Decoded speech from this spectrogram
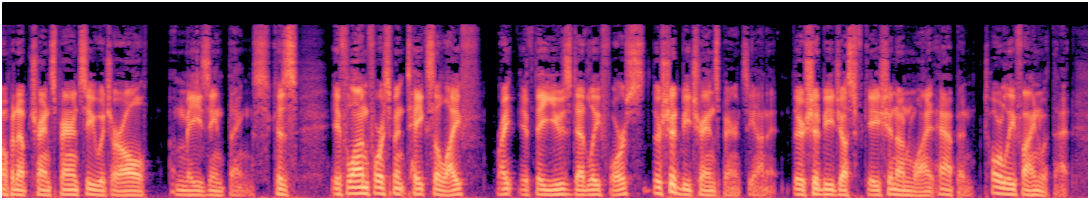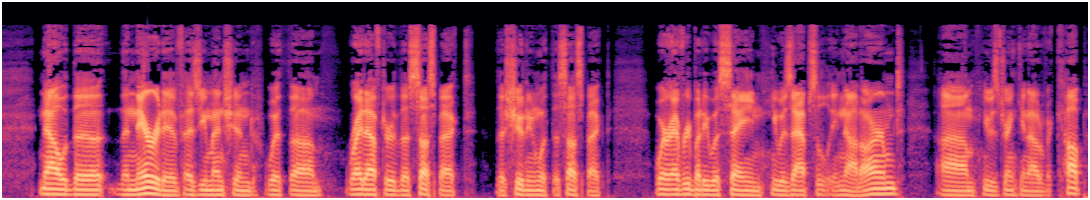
open up transparency, which are all amazing things. Because if law enforcement takes a life, right, if they use deadly force, there should be transparency on it. There should be justification on why it happened. Totally fine with that. Now, the the narrative, as you mentioned, with um, right after the suspect, the shooting with the suspect, where everybody was saying he was absolutely not armed, um, he was drinking out of a cup.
